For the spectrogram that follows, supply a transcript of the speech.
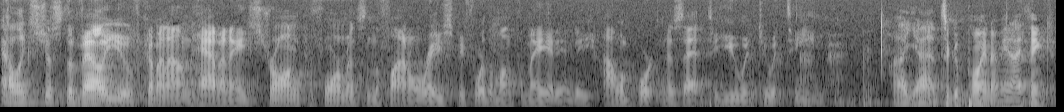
Alex, just the value of coming out and having a strong performance in the final race before the month of May at Indy. How important is that to you and to a team? Uh, yeah, it's a good point. I mean, I think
